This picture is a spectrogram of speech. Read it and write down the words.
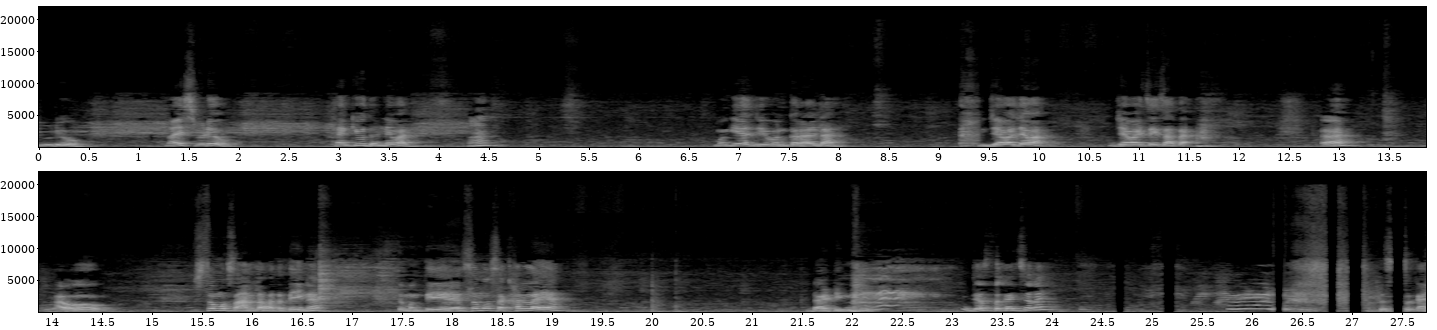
व्हिडिओ नाईस व्हिडिओ थँक्यू धन्यवाद? मग या जेवण करायला. जेवा जेवा. जेवायचंच आता. आ अहो समोसा आणला होता त्यानं तर मग ते समोसा खाल्ला या. डायटिंग जास्त खायचं नाही. तसं काय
